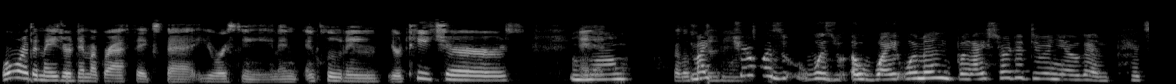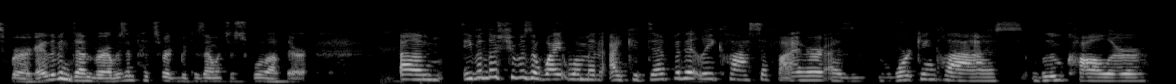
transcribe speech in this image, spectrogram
what were the major demographics that you were seeing, in, including your teachers and hmm fellow My students? teacher was, was a white woman, but I started doing yoga in Pittsburgh. I live in Denver. I was in Pittsburgh because I went to school out there. Um, even though she was a white woman, I could definitely classify her as working class, blue collar,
